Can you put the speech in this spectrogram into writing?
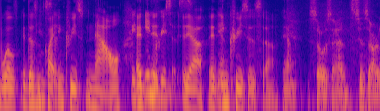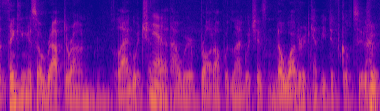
Well, it doesn't quite increase now. It increases. yeah, it Yeah. increases. Uh, yeah. So and since our thinking is so wrapped around language and, Yeah. and how we're brought up with language, it's no wonder it can be difficult to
